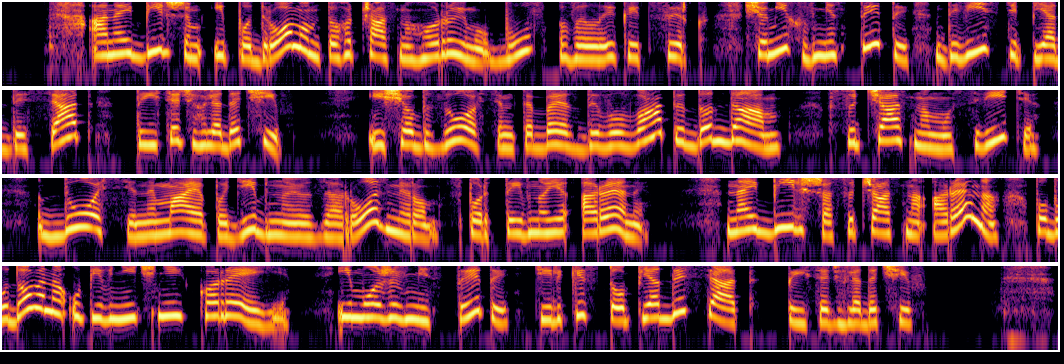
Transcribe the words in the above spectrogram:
А найбільшим іподромом тогочасного Риму був великий цирк, що міг вмістити 250 тисяч глядачів. І щоб зовсім тебе здивувати, додам в сучасному світі досі немає подібної за розміром спортивної арени. Найбільша сучасна арена побудована у північній Кореї і може вмістити тільки 150 тисяч глядачів.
